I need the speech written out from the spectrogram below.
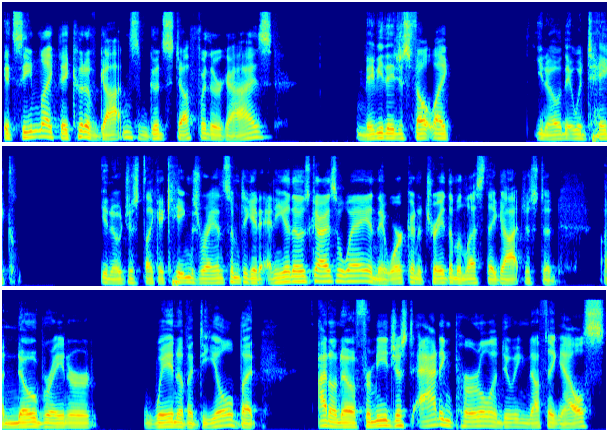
it seemed like they could have gotten some good stuff for their guys. Maybe they just felt like, you know, they would take you know, just like a king's ransom to get any of those guys away, and they weren't going to trade them unless they got just a a no brainer win of a deal. But I don't know. For me, just adding Poeltl and doing nothing else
